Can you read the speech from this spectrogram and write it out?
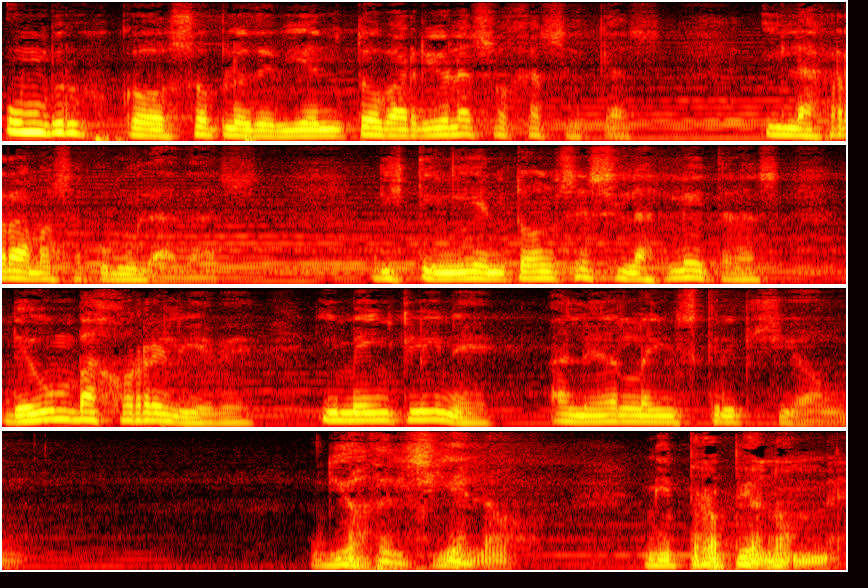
Un brusco soplo de viento barrió las hojas secas y las ramas acumuladas. Distinguí entonces las letras de un bajo relieve y me incliné a leer la inscripción. Dios del cielo, mi propio nombre,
